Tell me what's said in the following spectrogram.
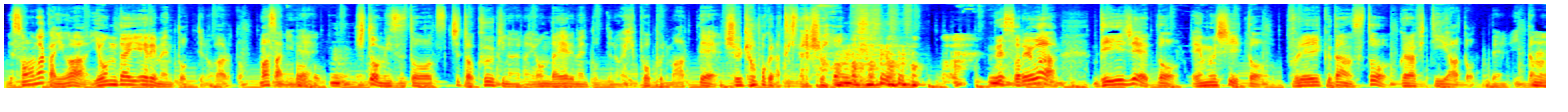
でその中には4大エレメントっていうのがあると。まさにね、うん。火と水と土と空気のような4大エレメントっていうのがヒップホップにもあって、宗教っぽくなってきたでしょ。で、それは DJ と MC とブレイクダンスとグラフィティアートって言ったの。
